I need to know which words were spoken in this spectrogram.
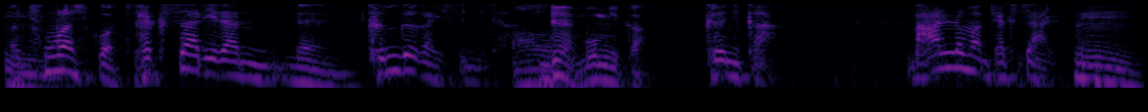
아, 음. 충분하실 것 같아요. 백살이란 네. 근거가 있습니다. 어. 네, 뭡니까? 그러니까 말로만 백살. 음.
